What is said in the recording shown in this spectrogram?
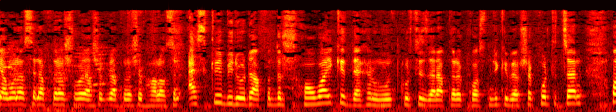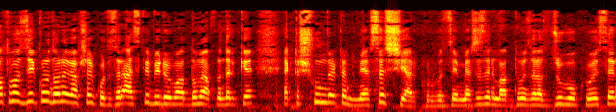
কেমন আছেন আপনারা সবাই? আশা করি আপনারা সবাই ভালো আছেন। আজকের ভিডিওটা আপনাদের সবাইকে দেখার অনুরোধ করছে যারা আপনারা কসমেটিক ব্যবসা করতে চান অথবা যে কোনো ধরনের ব্যবসা করতে চান, আজকের ভিডিওর মাধ্যমে আপনাদেরকে একটা সুন্দর একটা মেসেজ শেয়ার করব। যে মেসেজের মাধ্যমে যারা যুবক রয়েছেন,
